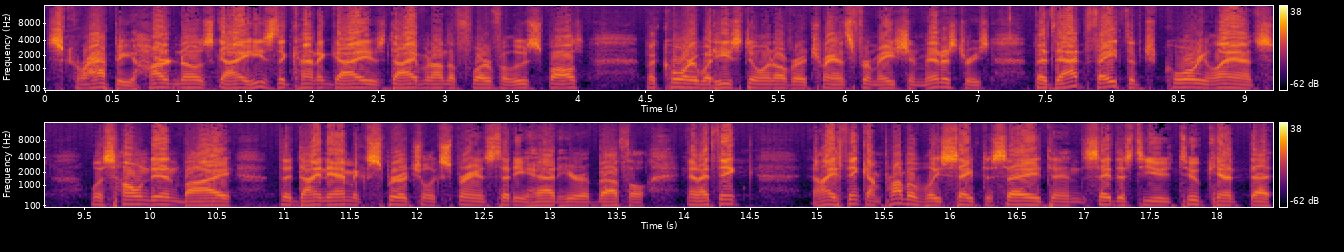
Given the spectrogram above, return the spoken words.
scrappy, hard-nosed guy. He's the kind of guy who's diving on the floor for loose balls. But Corey, what he's doing over at Transformation Ministries, but that faith of Corey Lance was honed in by the dynamic spiritual experience that he had here at Bethel. And I think, I think I'm probably safe to say, and say this to you too, Kent, that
